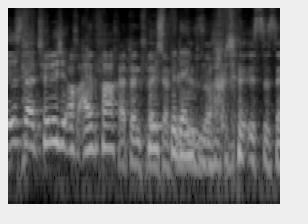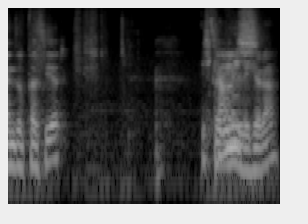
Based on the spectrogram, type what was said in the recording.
ist natürlich auch einfach hat dann vielleicht dafür bedenklich. gesorgt. Ist das denn so passiert? Ich So kann ähnlich, mich, oder?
